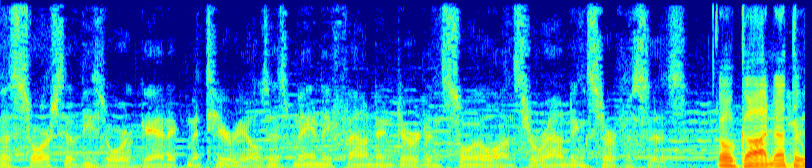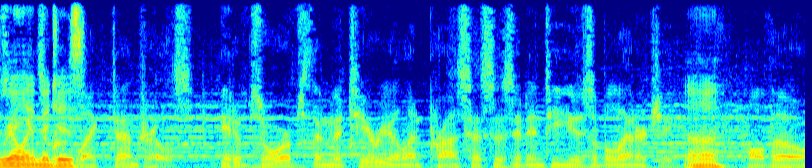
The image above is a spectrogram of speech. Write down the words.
The source of these organic materials is mainly found in dirt and soil on surrounding surfaces. Oh God, not the Using real images. Like tendrils, it absorbs the material and processes it into usable energy. Uh Although,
